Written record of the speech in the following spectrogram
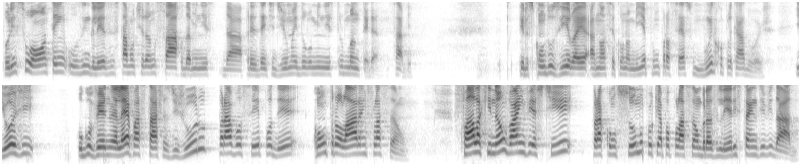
Por isso, ontem, os ingleses estavam tirando sarro da, da presidente Dilma e do ministro Mantega, sabe? Eles conduziram a, a nossa economia para um processo muito complicado hoje. E hoje, o governo eleva as taxas de juro para você poder controlar a inflação. Fala que não vai investir para consumo porque a população brasileira está endividada.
